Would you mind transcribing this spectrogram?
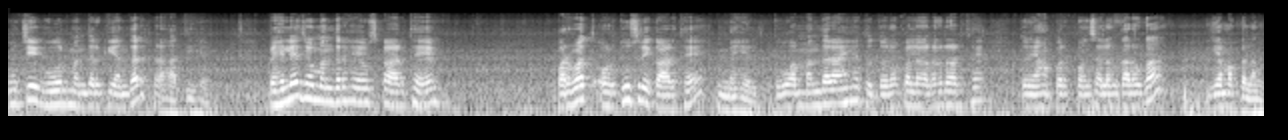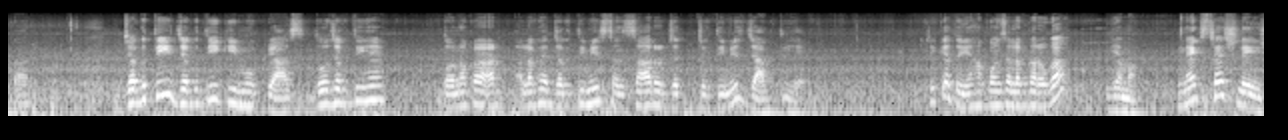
ऊँचे घोर मंदिर के अंदर रहती है। पहले जो मंदिर है, उसका अर्थ है पर्वत, और दूसरे का अर्थ है महल। तो अब मंदिर आए हैं तो दोनों का अलग अलग अर्थ है। तो यहाँ पर कौन सा अलंकार होगा? यमक अलंकार। जगती जगती की मुख प्यास। दो जगती हैं दोनों का अर्थ अलग है। जगती मीन्स संसार और जग, जगती मीन्स जागती है। ठीक है तो यहाँ कौन सा अलंकार होगा? यमक नेक्स्ट है श्लेष।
